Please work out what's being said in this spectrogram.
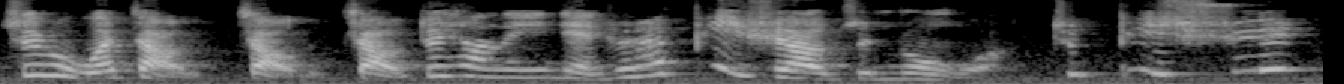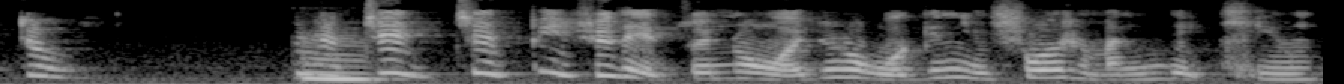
就是我找找找对象的一点，就是他必须要尊重我，就必须就。就是这这必须得尊重我，就是我跟你说什么你得听，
